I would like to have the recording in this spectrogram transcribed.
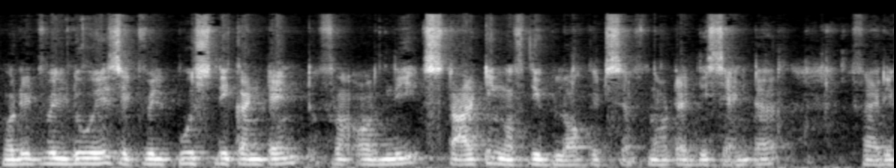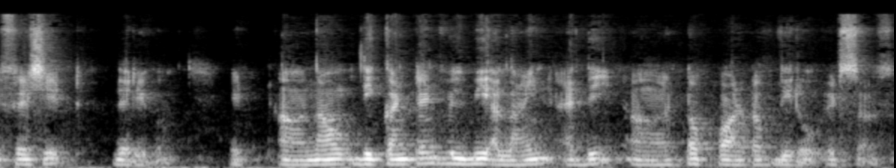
what it will do is it will push the content from on the starting of the block itself not at the center. If I refresh it there you go. It uh, now the content will be aligned at the uh, top part of the row itself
